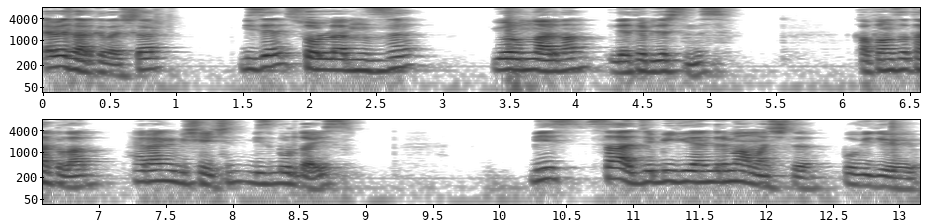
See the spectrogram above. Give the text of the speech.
Evet arkadaşlar, bize sorularınızı yorumlardan iletebilirsiniz. Kafanıza takılan herhangi bir şey için biz buradayız. Biz sadece bilgilendirme amaçlı bu videoyu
